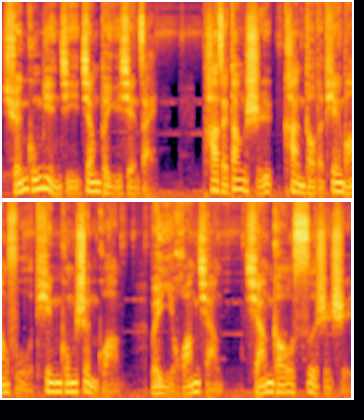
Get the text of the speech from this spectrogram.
全宫面积将倍于现在。他在当时看到的天王府天宫甚广，为以黄墙，墙高四十尺，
